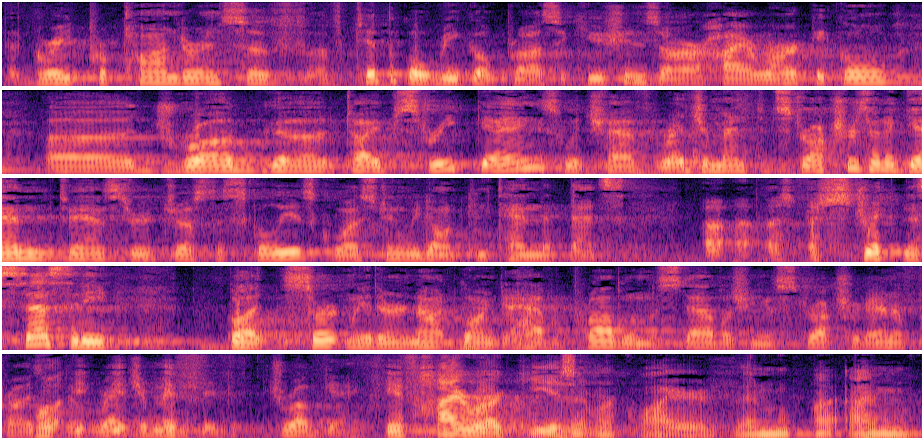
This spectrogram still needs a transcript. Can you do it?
the great preponderance of, of, typical RICO prosecutions are hierarchical uh, drug uh, type street gangs, which have regimented structures. And again, to answer Justice Scalia's question, we don't contend that that's a, a, a strict necessity, but certainly they're not going to have a problem establishing a structured enterprise Well, with a if- regimented drug gang. If hierarchy isn't required, then I'm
